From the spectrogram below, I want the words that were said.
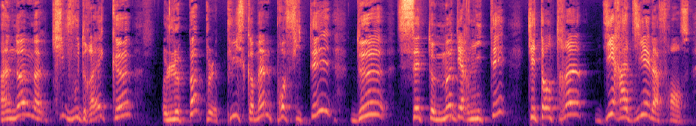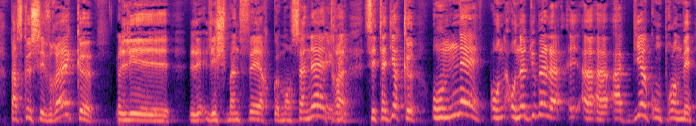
un homme qui voudrait que le peuple puisse quand même profiter de cette modernité qui est en train d'irradier la France. Parce que c'est vrai que les, les, chemins de fer commencent à naître. Eh C'est-à-dire que on est, on, a du mal à, à bien comprendre, mais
